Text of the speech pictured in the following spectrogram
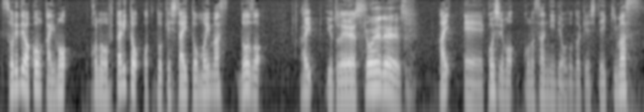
それでは今回もこのお二人とお届けしたいと思います。どうぞ。はい、ゆうとです。恭平です。はい、えー今週もこの3人でお届けしていきます。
